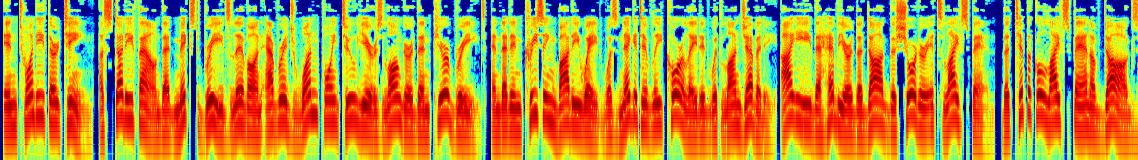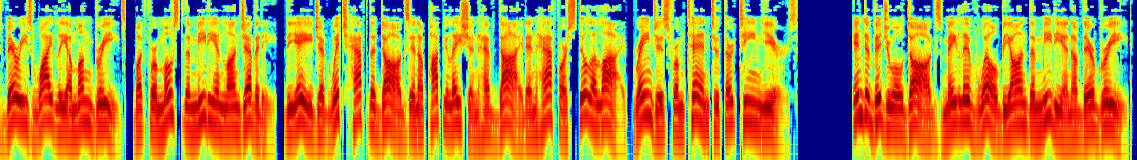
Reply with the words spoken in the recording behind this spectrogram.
In 2013, a study found that mixed breeds live on average 1.2 years longer than pure breeds, and that increasing body weight was negatively correlated with longevity i.e. the heavier the dog the shorter its lifespan. The typical lifespan of dogs varies widely among breeds, but for most the median longevity, the age at which half the dogs in a population have died and half are still alive, ranges from 10 to 13 years. Individual dogs may live well beyond the median of their breed.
